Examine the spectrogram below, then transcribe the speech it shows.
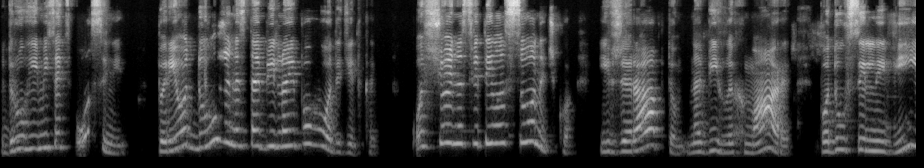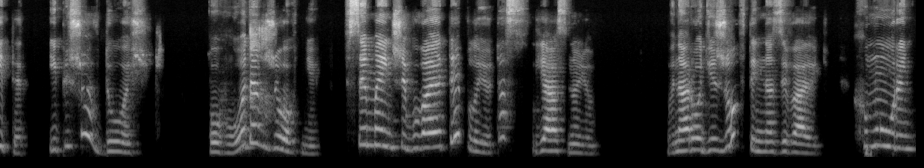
В другий місяць осені – період дуже нестабільної погоди, дітки. Ось щойно світило сонечко, і вже раптом набігли хмари, подув сильний вітер і пішов дощ. Погода в жовтні все менше буває теплою та ясною. В народі жовтень називають хмурень,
